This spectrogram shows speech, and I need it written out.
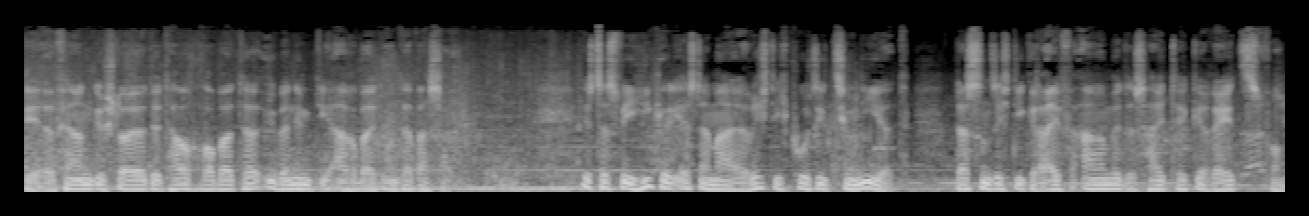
Der ferngesteuerte Tauchroboter übernimmt die Arbeit unter Wasser. Ist das Vehikel erst einmal richtig positioniert, lassen sich die Greifarme des Hightech-Geräts vom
